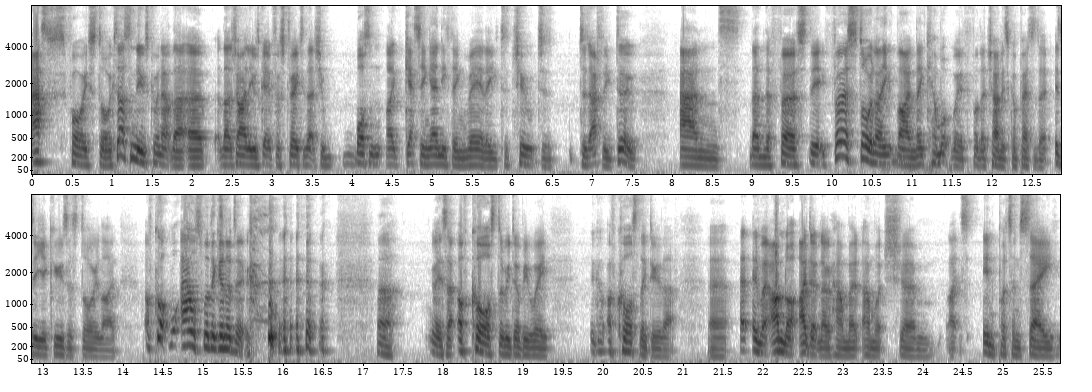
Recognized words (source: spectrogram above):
asks for a story because that's the news coming out that uh, that Li was getting frustrated that she wasn't like getting anything really to chew, to to actually do, and then the first the first storyline they come up with for the Chinese competitor is a Yakuza storyline. Of course, what else were they gonna do? uh, it's like, of course WWE, of course they do that. Uh, anyway, I'm not. I don't know how much how much um, like input and say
